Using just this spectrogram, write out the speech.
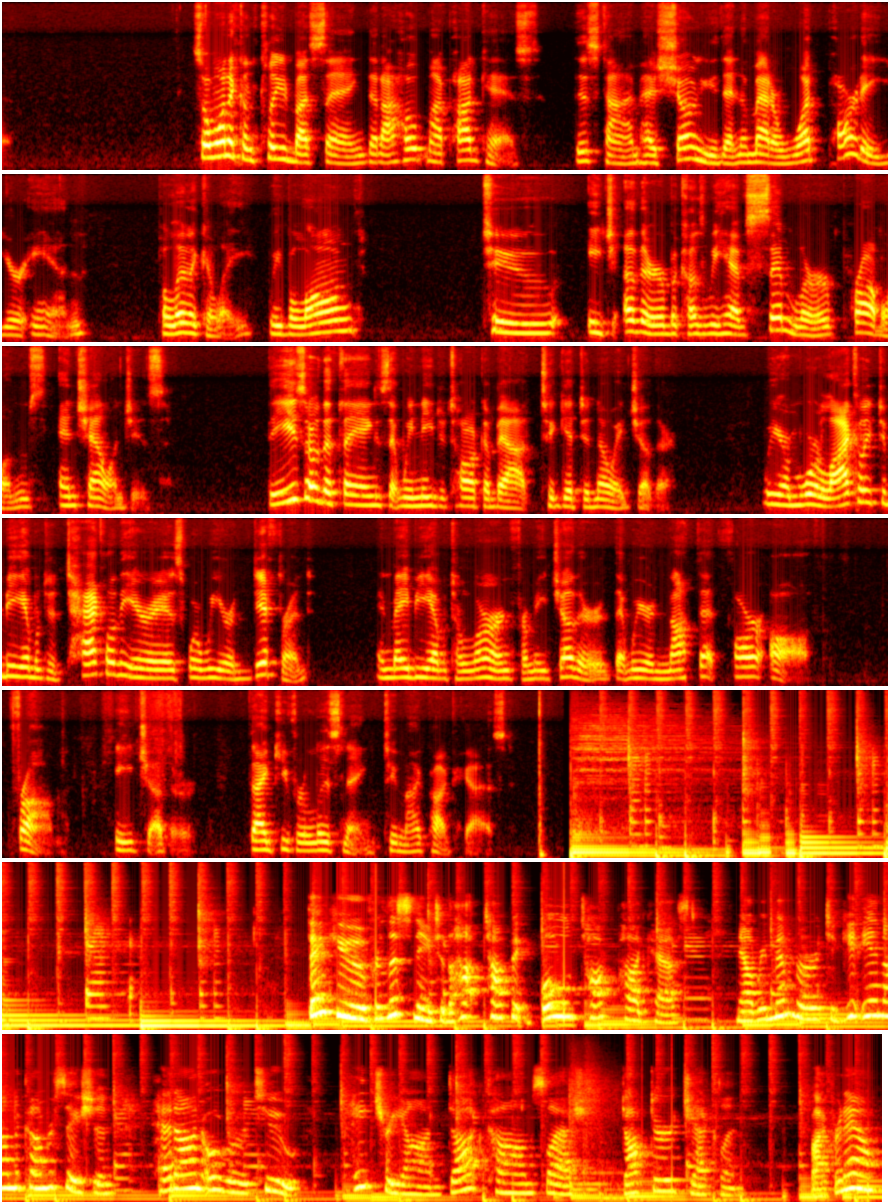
So I want to conclude by saying that I hope my podcast this time has shown you that no matter what party you're in politically, we belong to each other because we have similar problems and challenges. These are the things that we need to talk about to get to know each other. We are more likely to be able to tackle the areas where we are different and may be able to learn from each other that we are not that far off from each other. Thank you for listening to my podcast. Thank you for listening to the Hot Topic Bold Talk podcast. Now remember to get in on the conversation, head on over to patreon.com slash Dr. Jackalyn. Bye for now.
